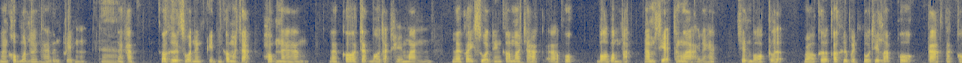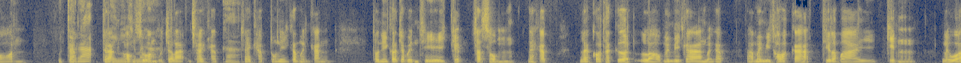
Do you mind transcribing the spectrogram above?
มันครบหมดเลยนะฮะเรื่องกลิ่นค่ะนะครับ ก็คือส่วนหนึ่งกลิ่นก็มาจากห้องน้ำแล้วก็จากบ่อดักไขมัน แล้วก็อีกส่วนหนึ่งก็มาจากเอ่อพวกบ่อบำบัดน้ำเสียทั้งหลายนะฮะเช่นบ่อเกลือะบ่อเกลือะก็คือเป็นตัวที่รับพวกกากตะกอนอุจจาระอะไรจากอย่างห้งี้องใช่ไหมส้วมคะอุจจาระใช่ครับค่ะใช่ครับ ตรงนี้ก็เหมือนกัน ตัวนี้ก็จะเป็นที่เก็บสะสมนะครับ แล้วก็ถ้าเกิดเราไม่มีการเหมือนกับอ่าไม่มีท่ออากาศที่ระบายกลิ่น หรือว่า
